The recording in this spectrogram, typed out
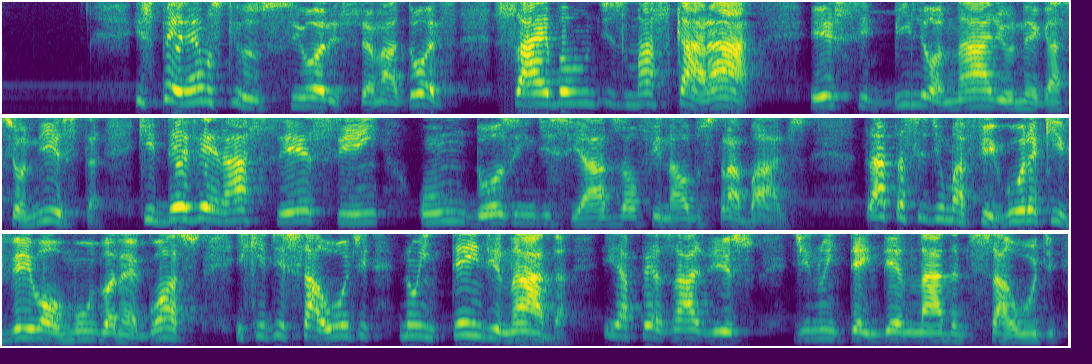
Esperemos que os senhores senadores saibam desmascarar esse bilionário negacionista que deverá ser, sim, um dos indiciados ao final dos trabalhos. Trata-se de uma figura que veio ao mundo a negócios e que de saúde não entende nada. E apesar disso, de não entender nada de saúde,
